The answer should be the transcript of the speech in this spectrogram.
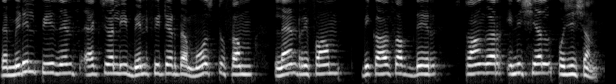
the middle peasants actually benefited the most from land reform because of their stronger initial position.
